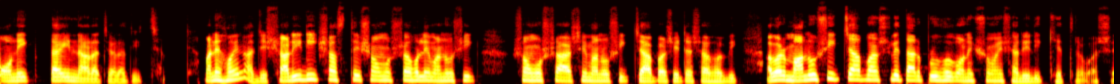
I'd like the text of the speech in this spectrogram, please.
অনেকটাই নাড়াচাড়া দিচ্ছে। মানে হয় না যে শারীরিক স্বাস্থ্যের সমস্যা হলে মানসিক সমস্যা আসে, মানসিক চাপ আসে, এটা স্বাভাবিক। আবার মানসিক চাপ আসলে তার প্রভাব অনেক সময় শারীরিক ক্ষেত্রেও আসে।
